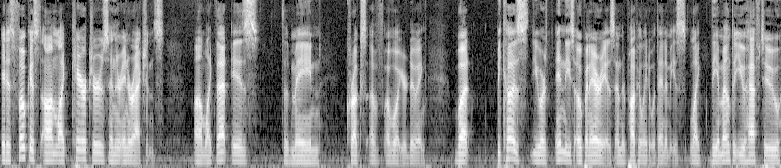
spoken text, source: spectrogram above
It is focused on like characters and their interactions, um, like that is the main crux of of what you're doing, but because you are in these open areas and they're populated with enemies, like the amount that you have to,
